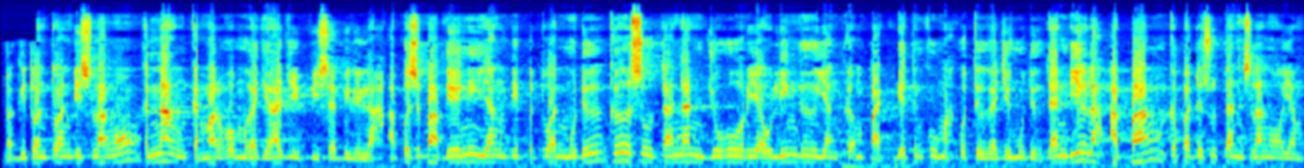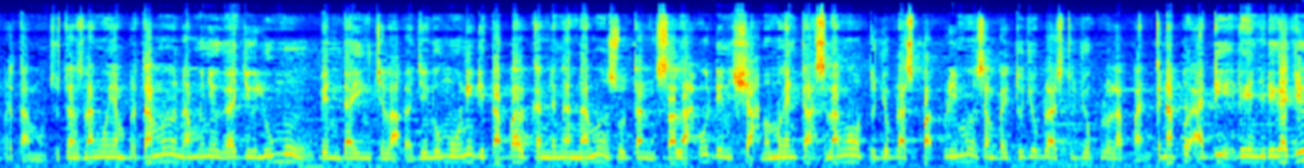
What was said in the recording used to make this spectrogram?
Bagi tuan-tuan di Selangor, kenangkan marhum Raja Haji Pisabilillah. Apa sebab? Dia ni yang di Pertuan Muda Kesultanan Johor Riau Lingga yang keempat. Dia Tengku Mahkota Raja Muda. Dan dialah abang kepada Sultan Selangor yang pertama. Sultan Selangor yang pertama namanya Raja Lumu bin Daing Celak. Raja Lumu ni ditabalkan dengan nama Sultan Salahuddin Shah. Memerintah Selangor 1745 sampai 1778. Kenapa adik dia yang jadi raja?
